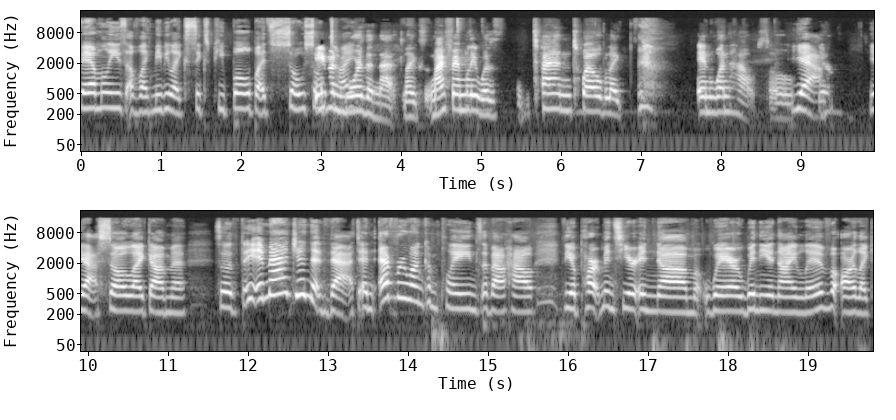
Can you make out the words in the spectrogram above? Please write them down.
families of like maybe like six people, but it's so so even tight. more than that. Like my family was 10, 12, like in one house. So yeah, you know. yeah. So like um. So they imagine that, and everyone complains about how the apartments here in um where Winnie and I live are like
